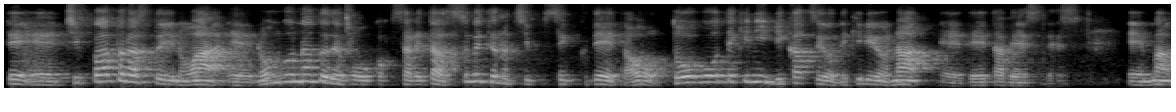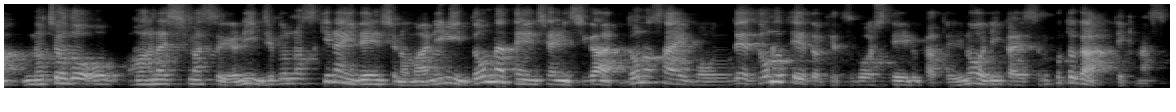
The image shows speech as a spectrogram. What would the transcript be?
で、チップアトラスというのは、論文などで報告されたすべてのチップセックデータを統合的に利活用できるようなデータベースです。えー、まあ、後ほどお話ししますように自分の好きな遺伝子の周りにどんな転写因子がどの細胞でどの程度結合しているかというのを理解することができます。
